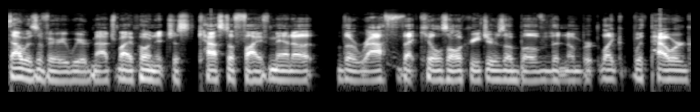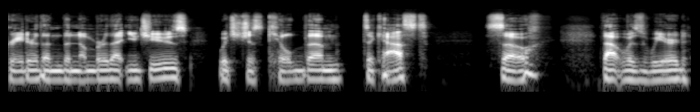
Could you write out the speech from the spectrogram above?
That was a very weird match. My opponent just cast a five mana the wrath that kills all creatures above the number like with power greater than the number that you choose, which just killed them to cast. So that was weird.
